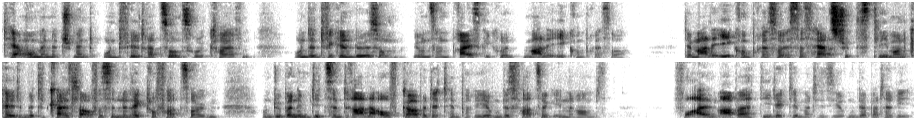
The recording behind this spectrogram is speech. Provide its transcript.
Thermomanagement und Filtration zurückgreifen und entwickeln Lösungen wie unseren preisgekrönten Male E-Kompressor. Der Male E-Kompressor ist das Herzstück des Klima- und Kältemittelkreislaufes in Elektrofahrzeugen und übernimmt die zentrale Aufgabe der Temperierung des Fahrzeuginnenraums vor allem aber die der Klimatisierung der Batterie.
